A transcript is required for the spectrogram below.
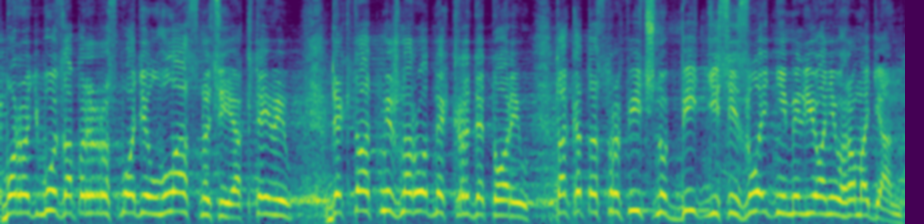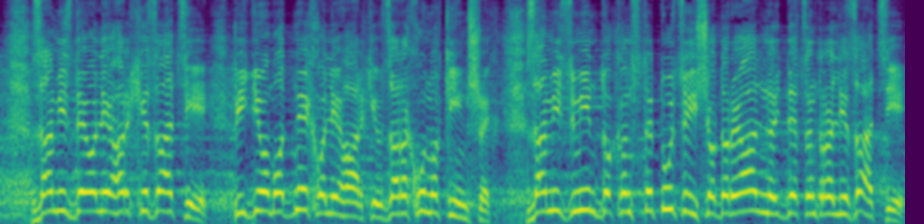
боротьбу за перерозподіл власності і активів, диктат міжнародних кредиторів та катастрофічну бідність і злидні мільйонів громадян. Замість деолігархізації підйом одних олігархів за рахунок інших, замість змін до Конституції щодо реальної децентралізації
